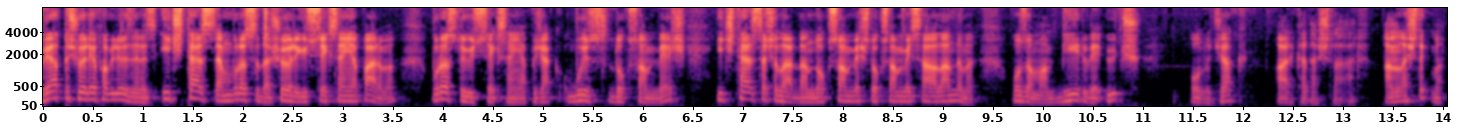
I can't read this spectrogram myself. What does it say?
Veyahut da şöyle yapabilirsiniz. İç tersten burası da şöyle 180 yapar mı? Burası da 180 yapacak. Burası 95. İç ters açılardan 95-95 sağlandı mı? O zaman 1 ve 3 olacak arkadaşlar. Anlaştık mı?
